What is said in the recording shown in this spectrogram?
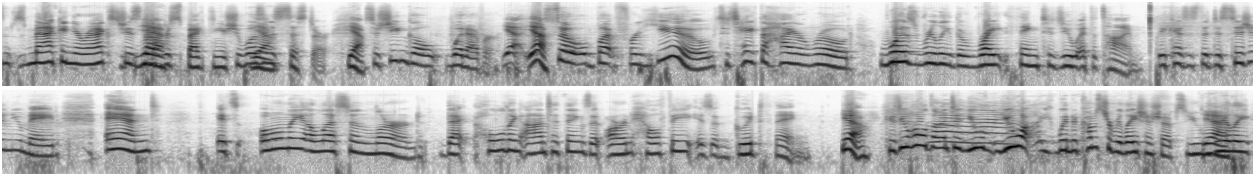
was smacking your ex, she's Yeah. not respecting you. She wasn't a sister. Yeah. So she can go whatever. Yeah, yeah. So, but for you to take the higher road was really the right thing to do at the time because it's the decision you made and it's only a lesson learned that holding on to things that aren't healthy is a good thing. Yeah. Because you hold on to you you ah. when it comes to relationships, you Yeah. really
